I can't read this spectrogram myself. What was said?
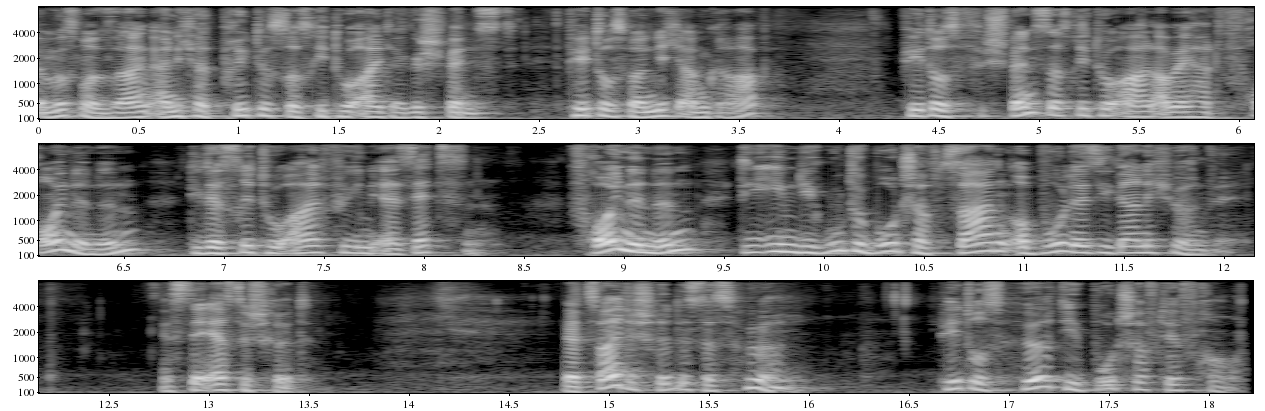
Da muss man sagen, eigentlich hat Petrus das Ritual ja geschwänzt. Petrus war nicht am Grab. Petrus schwänzt das Ritual, aber er hat Freundinnen, die das Ritual für ihn ersetzen. Freundinnen, die ihm die gute Botschaft sagen, obwohl er sie gar nicht hören will. Das ist der erste Schritt. Der zweite Schritt ist das Hören. Petrus hört die Botschaft der Frauen.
